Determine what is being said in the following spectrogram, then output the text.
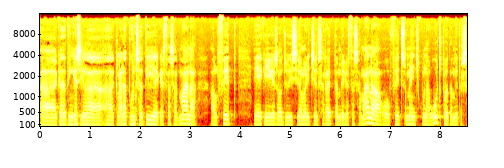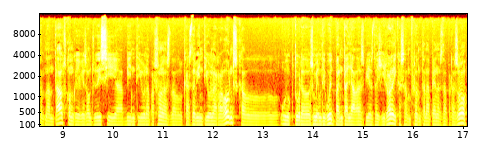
eh, que detinguessin a, a Clara Ponsatí aquesta setmana, el fet eh, que hi hagués el judici de Meritxell Serret també aquesta setmana, o fets menys coneguts però també transcendentals, com que hi hagués el judici a 21 persones del cas de 21 raons, que el 1 d'octubre de 2018 van tallar les vies de Girona i que s'enfronten a penes de presó,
